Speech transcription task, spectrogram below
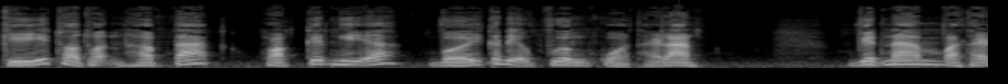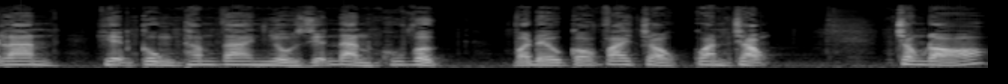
ký thỏa thuận hợp tác hoặc kết nghĩa với các địa phương của Thái Lan. Việt Nam và Thái Lan hiện cùng tham gia nhiều diễn đàn khu vực và đều có vai trò quan trọng. Trong đó,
